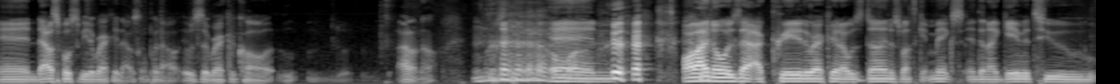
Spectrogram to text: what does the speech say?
and that was supposed to be the record that I was gonna put out. It was a record called I don't know. and all I know is that I created the record. I was done. It was about to get mixed, and then I gave it to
